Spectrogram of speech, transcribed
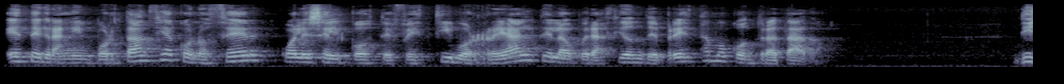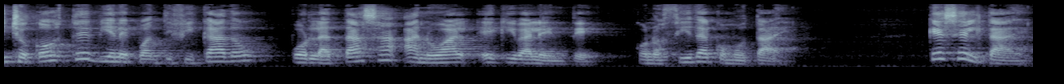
es de gran importancia conocer cuál es el coste efectivo real de la operación de préstamo contratado. Dicho coste viene cuantificado por la tasa anual equivalente, conocida como TAE. ¿Qué es el TAE?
